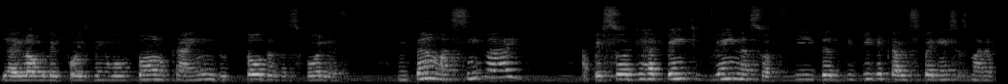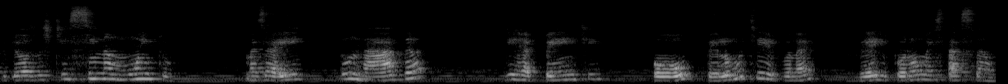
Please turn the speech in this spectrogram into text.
e aí logo depois vem o outono caindo todas as folhas. Então, assim vai. A pessoa de repente vem na sua vida, divide aquelas experiências maravilhosas, te ensina muito. Mas aí, do nada, de repente ou pelo motivo, né? Veio por uma estação.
